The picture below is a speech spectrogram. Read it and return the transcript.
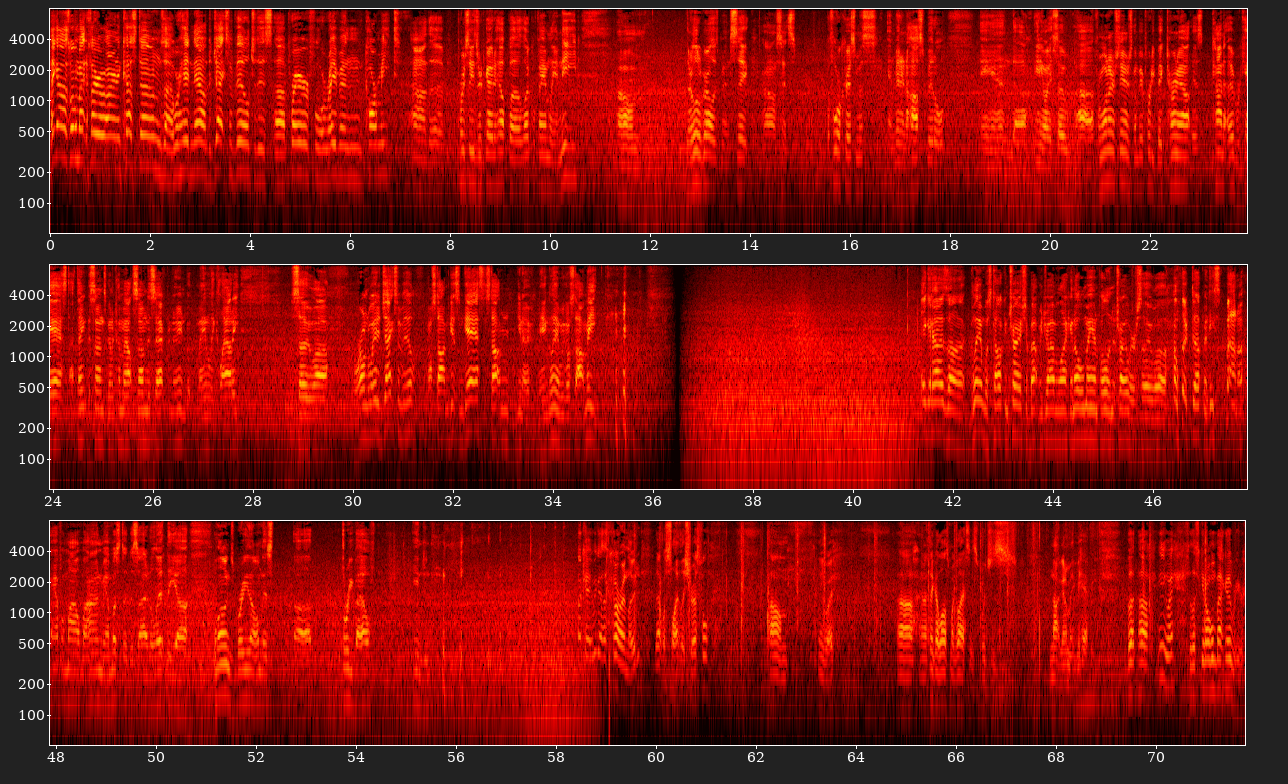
Hey guys, welcome back to Faro Iron and Customs. Uh, we're heading out to Jacksonville to this uh, prayer for Raven car meet. Uh, the proceeds are to go to help a local family in need. Um, their little girl has been sick uh, since before Christmas and been in the hospital. And uh, anyway, so uh, from what I understand, it's going to be a pretty big turnout. It's kind of overcast. I think the sun's going to come out some this afternoon, but mainly cloudy. So we're on the way to Jacksonville. We're gonna stop and get some gas and stop and, you know, me and Glen, we're gonna stop and meet. hey guys, uh, Glen was talking trash about me driving like an old man pulling the trailer, so uh, I looked up and he's about a half a mile behind me. I must have decided to let the uh, lungs breathe on this uh, three valve engine. Okay, we got the car unloaded. That was slightly stressful. Um, anyway, uh, and I think I lost my glasses, which is not going to make me happy. But uh, anyway, so let's get on back over here.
